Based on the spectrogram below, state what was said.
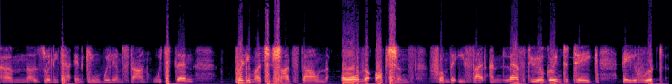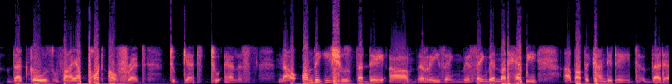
um, and King Williamstown, which then pretty much shuts down all the options from the east side, unless you are going to take a route that goes via Port Alfred to get to Alice. Now, on the issues that they are raising, they're saying they're not happy about the candidate that uh,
